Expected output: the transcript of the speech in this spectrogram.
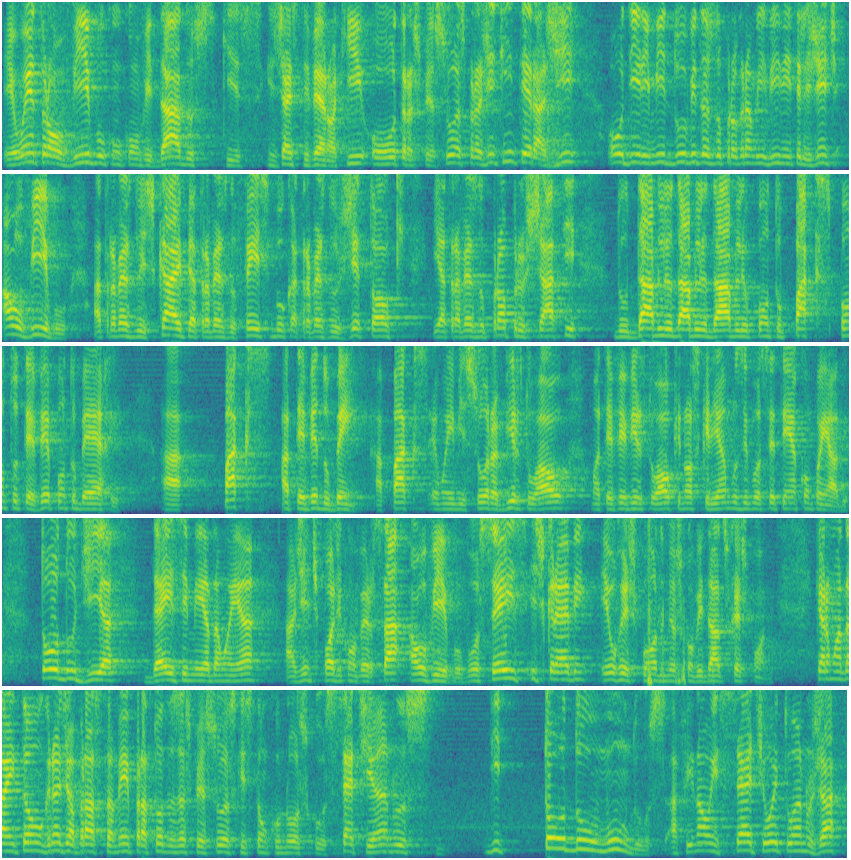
eu entro ao vivo com convidados que já estiveram aqui ou outras pessoas para a gente interagir ou dirimir dúvidas do programa Vida Inteligente ao vivo, através do Skype, através do Facebook, através do G-Talk e através do próprio chat do www.pax.tv.br. A Pax, a TV do Bem. A Pax é uma emissora virtual, uma TV virtual que nós criamos e você tem acompanhado. Todo dia, 10 e meia da manhã, a gente pode conversar ao vivo. Vocês escrevem, eu respondo, meus convidados respondem. Quero mandar então um grande abraço também para todas as pessoas que estão conosco sete anos de todo o mundo. Afinal, em sete, oito anos já,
